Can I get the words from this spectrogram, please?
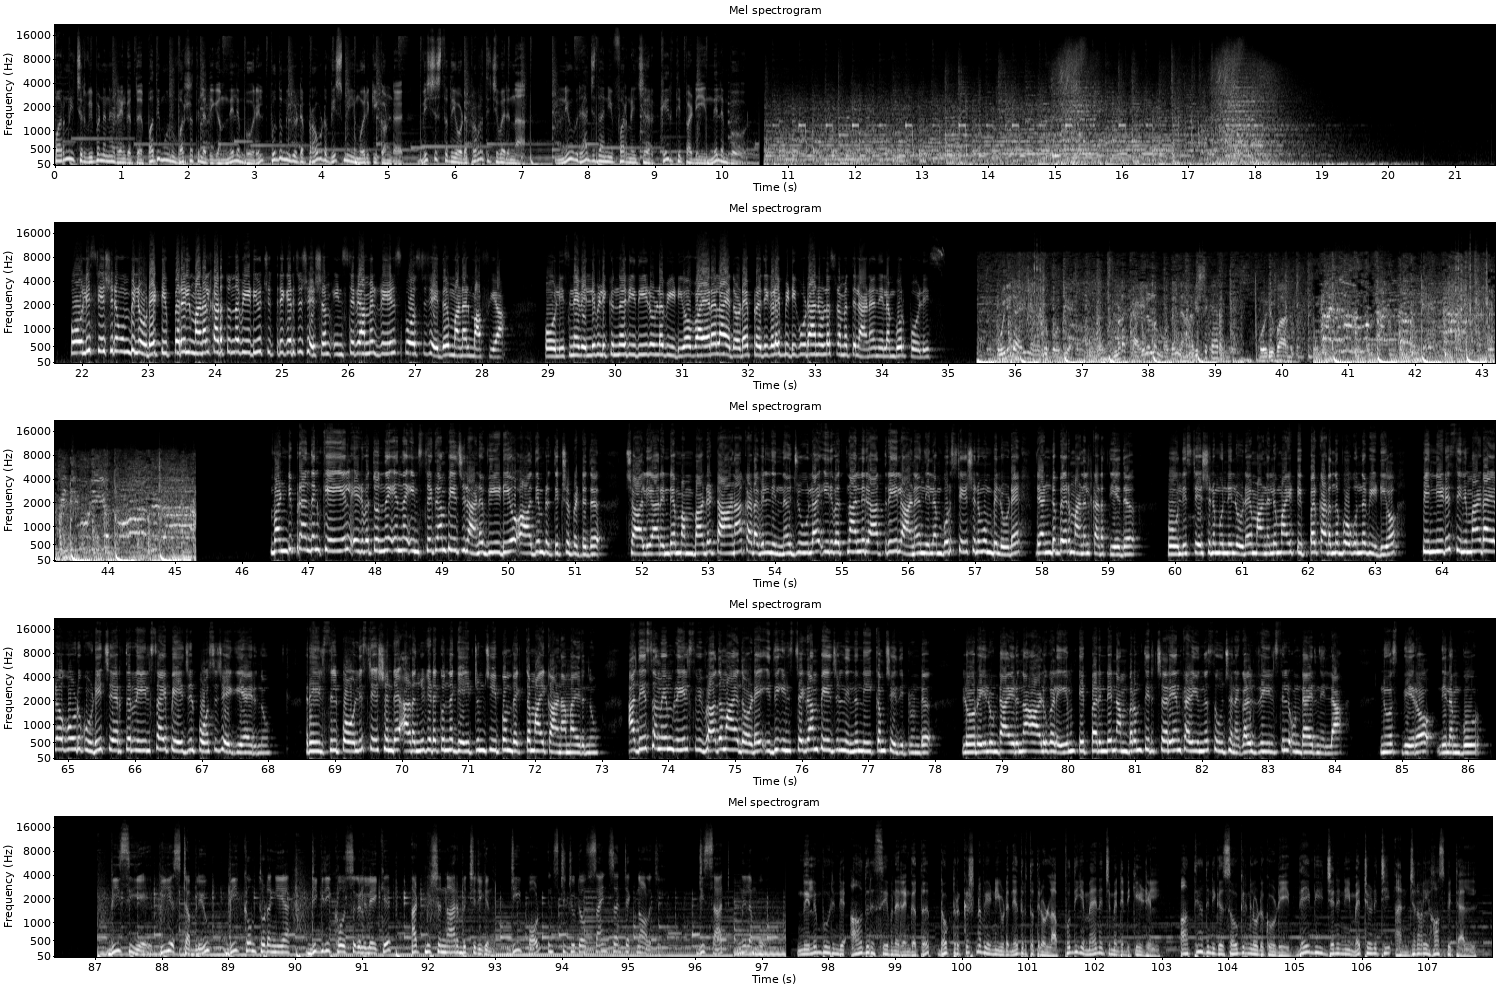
Furniture വിപണന രംഗത്ത് പതിമൂന്ന് വർഷത്തിലധികം നിലമ്പൂരിൽ പുതുമയുടെ പ്രൗഢ വിസ്മയം ഒരുക്കിക്കൊണ്ട് വിശ്വസ്തയോടെ പ്രവർത്തിച്ചു വരുന്ന new Rajadhani furniture Keerthippadi Nilambur. Police സ്റ്റേഷന് മുമ്പിലൂടെ ടിപ്പറിൽ മണൽ കടത്തുന്ന വീഡിയോ ചിത്രീകരിച്ച ശേഷം ഇൻസ്റ്റഗ്രാമിൽ റീൽസ് പോസ്റ്റ് ചെയ്ത് മണൽ മാഫിയ. പോലീസിനെ വെല്ലുവിളിക്കുന്ന രീതിയിലുള്ള വീഡിയോ വൈറലായതോടെ പ്രതികളെ പിടികൂടാനുള്ള ശ്രമത്തിലാണ് നിലമ്പൂർ പോലീസ്. ഒരു കാര്യം ഞങ്ങൾക്ക് ബോധ്യമായി നമ്മുടെ കയ്യിലുള്ള മുതൽ ആവശ്യക്കാരുണ്ട് ഒരുപാട്. വണ്ടിപ്രാന്തൻ കെ എൽ എഴുപത്തൊന്ന് എന്ന ഇൻസ്റ്റഗ്രാം പേജിലാണ് വീഡിയോ ആദ്യം പ്രത്യക്ഷപ്പെട്ടത്. ചാലിയാറിന്റെ മമ്പാട് ടാണ കടവിൽ നിന്ന് ജൂലൈ ഇരുപത്തിനാലിന് രാത്രിയിലാണ് നിലമ്പൂർ സ്റ്റേഷന് മുമ്പിലൂടെ രണ്ടുപേർ മണൽ കടത്തിയത്. പോലീസ് സ്റ്റേഷന് മുന്നിലൂടെ മണലുമായി ടിപ്പർ കടന്നു പോകുന്ന വീഡിയോ പിന്നീട് സിനിമ ഡയലോഗോടുകൂടി ചേർത്ത് റീൽസായി പേജിൽ പോസ്റ്റ് ചെയ്യുകയായിരുന്നു. റീൽസിൽ പോലീസ് സ്റ്റേഷന്റെ അടഞ്ഞുകിടക്കുന്ന ഗേറ്റും ജീപ്പും വ്യക്തമായി കാണാമായിരുന്നു. അതേസമയം റീൽസ് വിവാദമായതോടെ ഇത് ഇൻസ്റ്റഗ്രാം പേജിൽ നിന്ന് നീക്കം ചെയ്തിട്ടുണ്ട്. ലോറിയിലുണ്ടായിരുന്ന ആളുകളെയും ടിപ്പറിന്റെ നമ്പറും തിരിച്ചറിയാൻ കഴിയുന്ന സൂചനകൾ റീൽസിൽ ഉണ്ടായിരുന്നില്ല. News bureau Nilambur. B C A B S W B com തുടങ്ങിയ ഡിഗ്രി കോഴ്സുകളിലേക്ക് അഡ്മിഷൻ ആരംഭിച്ചിരിക്കുന്നു. De Paul institute of science and technology DISAT Nilambur. നിലമ്പൂരിന്റെ ആതുര സേവന രംഗത്ത് ഡോക്ടർ കൃഷ്ണവേണിയുടെ നേതൃത്വത്തിലുള്ള പുതിയ മാനേജ്മെന്റിന്റെ കീഴിൽ അത്യാധുനിക സൗകര്യങ്ങളോടുകൂടി Devi Janani maternity and general hospital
